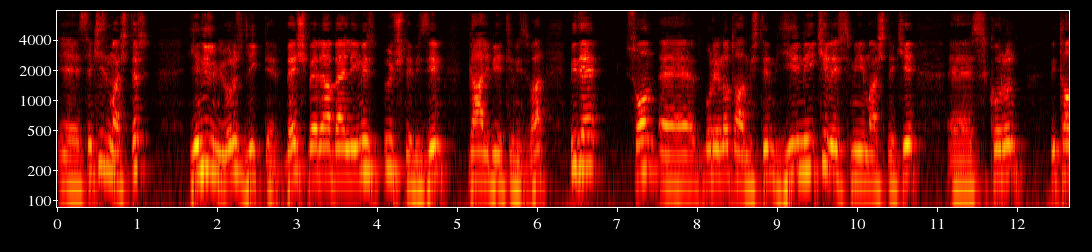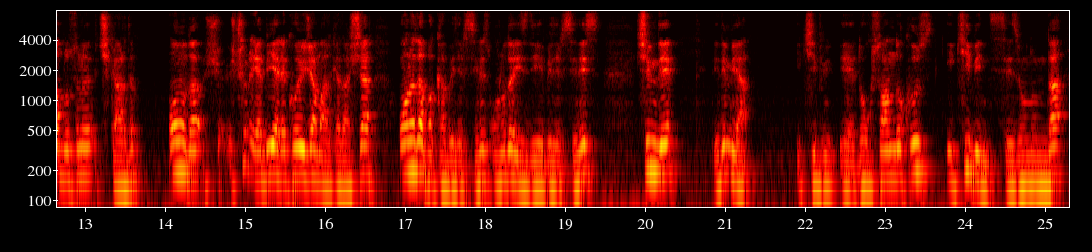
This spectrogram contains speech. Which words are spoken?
8 maçtır yenilmiyoruz ligde. 5 beraberliğimiz 3 de bizim galibiyetimiz var. Bir de son e, buraya not almıştım. 22 resmi maçtaki e, skorun bir tablosunu çıkardım. Onu da şuraya bir yere koyacağım arkadaşlar. Ona da bakabilirsiniz. Onu da izleyebilirsiniz. Şimdi dedim ya 99-2000 sezonunda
